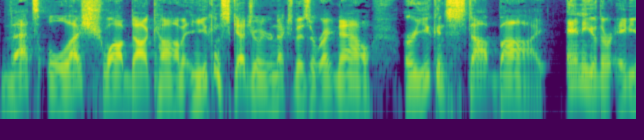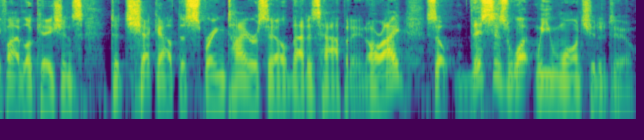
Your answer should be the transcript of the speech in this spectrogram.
That's leschwab.com, and you can schedule your next visit right now, or you can stop by any of their 85 locations to check out the spring tire sale that is happening. All right? So, this is what we want you to do.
